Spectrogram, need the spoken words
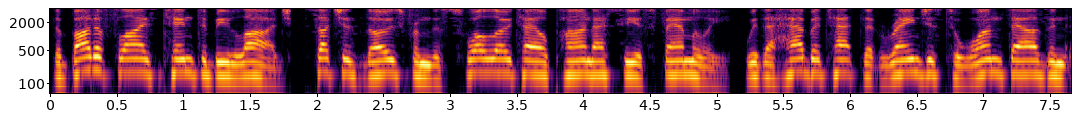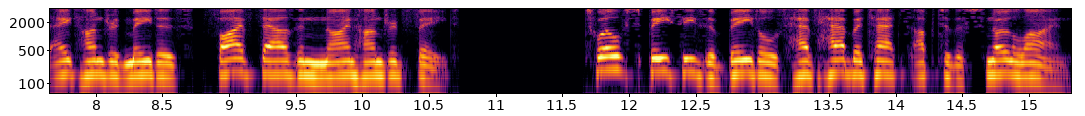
The butterflies tend to be large, such as those from the swallowtail Parnassius family, with a habitat that ranges to 1,800 meters (5,900 feet). Twelve species of beetles have habitats up to the snow line.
